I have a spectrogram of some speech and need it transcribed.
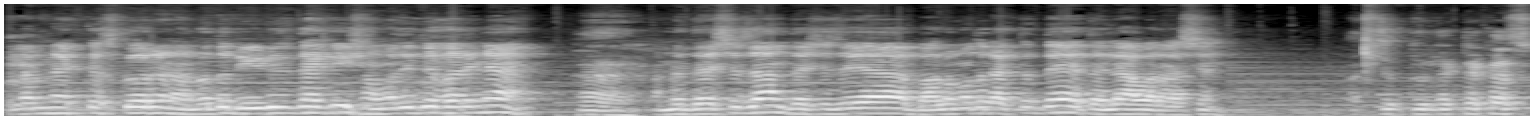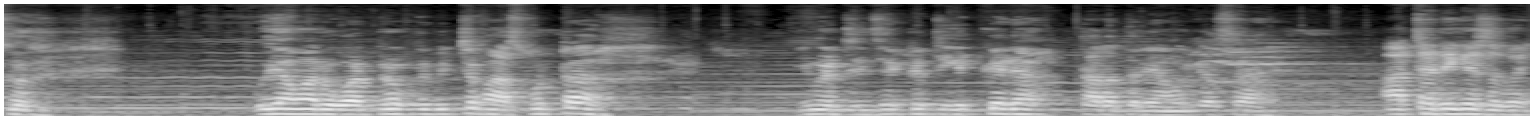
বললাম না এক কাজ করেন আমরা তো ডিউটিতে থাকি সময় দিতে পারি না। হ্যাঁ। আমরা দেশে যান দেশে ভালো মতো ডাক্তার দেয় তাহলে আবার আসেন। আচ্ছা তুই একটা কাজ কর। ওই আমার ওয়ার্ড্রপের ভিতরে পাসপোর্টটা ইমার্জেন্সি একটা টিকিট কেটে তাড়াতাড়ি আমার কাছে আয়। আচ্ছা ঠিক আছে ভাই।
